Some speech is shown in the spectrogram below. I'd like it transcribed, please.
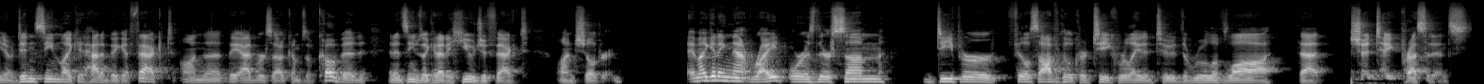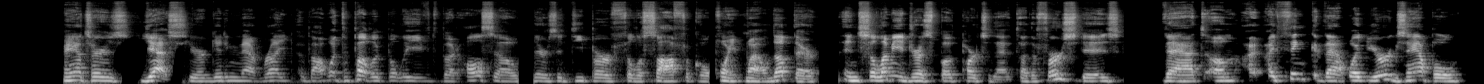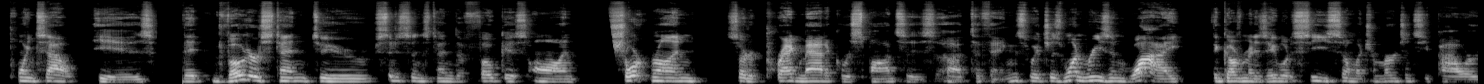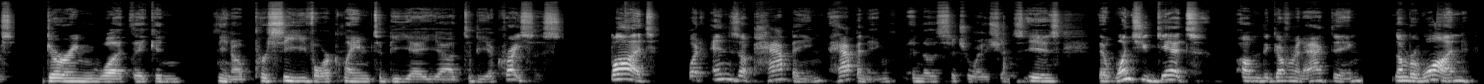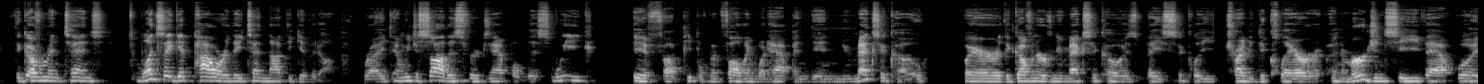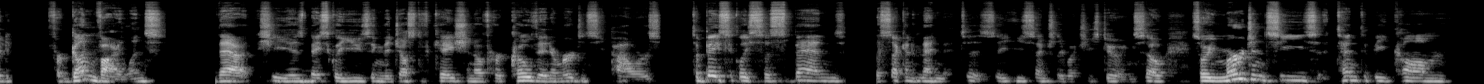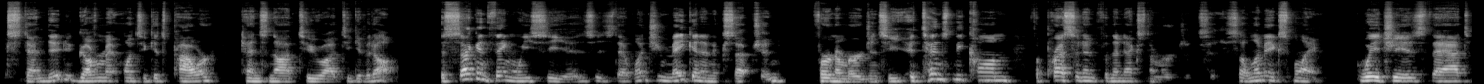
you know didn't seem like it had a big effect on the the adverse outcomes of covid and it seems like it had a huge effect on children. Am i getting that right or is there some deeper philosophical critique related to the rule of law that should take precedence? Answer is yes you're getting that right about what the public believed but also there's a deeper philosophical point wound up there. And so let me address both parts of that. The first is that um, I, I think that what your example points out is that voters tend to, citizens tend to focus on short run, sort of pragmatic responses uh, to things, which is one reason why the government is able to see so much emergency powers during what they can, you know, perceive or claim to be a uh, to be a crisis. But what ends up happening happening in those situations is that once you get um, the government acting, number one, the government tends, once they get power, they tend not to give it up, right? And we just saw this, for example, this week. If uh, people have been following what happened in New Mexico, where the governor of New Mexico has basically tried to declare an emergency that would, for gun violence, that she is basically using the justification of her COVID emergency powers to basically suspend the Second Amendment is essentially what she's doing. So, so emergencies tend to become extended. Government, once it gets power, tends not to uh, to give it up. The second thing we see is is that once you make an, an exception for an emergency, it tends to become the precedent for the next emergency. So let me explain, which is that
